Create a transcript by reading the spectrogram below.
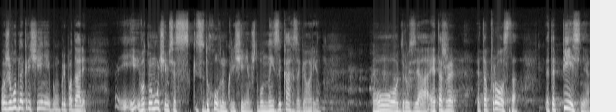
Он же водное крещение ему преподали. И, и вот мы мучаемся с, с духовным крещением, чтобы он на языках заговорил. О, друзья, это же, это просто, это песня.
